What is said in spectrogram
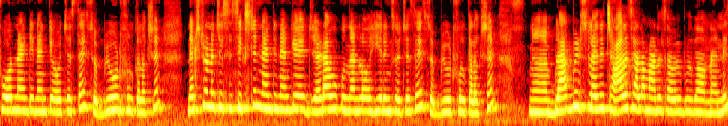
ఫోర్ నైంటీ నైన్కే వచ్చేస్తాయి. So beautiful collection next one వచ్చేసి సిక్స్టీన్ నైంటీ నైన్కే జడావు కుందన్లో హియరింగ్స్ వచ్చేసాయి సో బ్యూటిఫుల్ కలెక్షన్ బ్లాక్ బీడ్స్లో అయితే చాలా చాలా మోడల్స్ అవైలబుల్గా ఉన్నాయండి.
